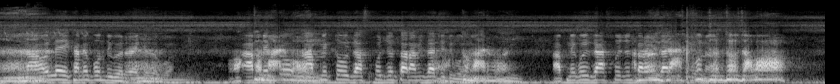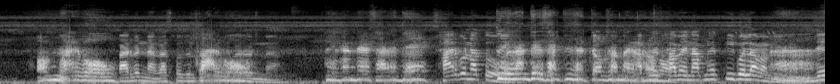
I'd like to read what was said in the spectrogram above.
হ্যাঁ। না হলে এখানে বন্দি করে রেখে দেবো আমি। আপনি তো আপনি তো ওই গাছ পর্যন্ত আর আমি দিব তোমার আপনি ওই গাছ পর্যন্ত আর আমি দিব পর্যন্ত যাব। মারবো পারবেন না গাছ পর্যন্ত পারবেন না। তুই এখান থেকে ছাড়ে দে। ছাড়বো না তো। এখান থেকে ছাড়তে ছাড়তে আপনি খাবেন আপনি কি করলাম আমি? হ্যাঁ। যে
